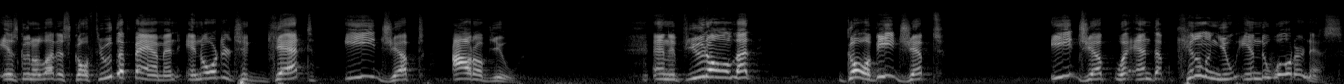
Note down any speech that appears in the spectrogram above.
is going to let us go through the famine in order to get Egypt out of you. And if you don't let go of Egypt, Egypt will end up killing you in the wilderness.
